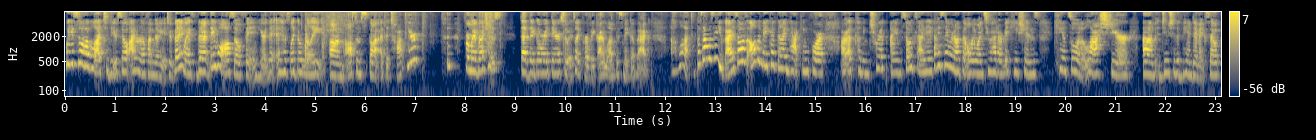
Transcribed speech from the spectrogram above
we still have a lot to do, so I don't know if I'm going to get to it. But anyways, they will also fit in here. It has like a really um, awesome spot at the top here for my brushes that they go right there. So it's like perfect. I love this makeup bag a lot. But that was it, you guys. That was all the makeup that I'm packing for our upcoming trip. I am so excited. Obviously, we're not the only ones who had our vacations canceled last year um, due to the pandemic. So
